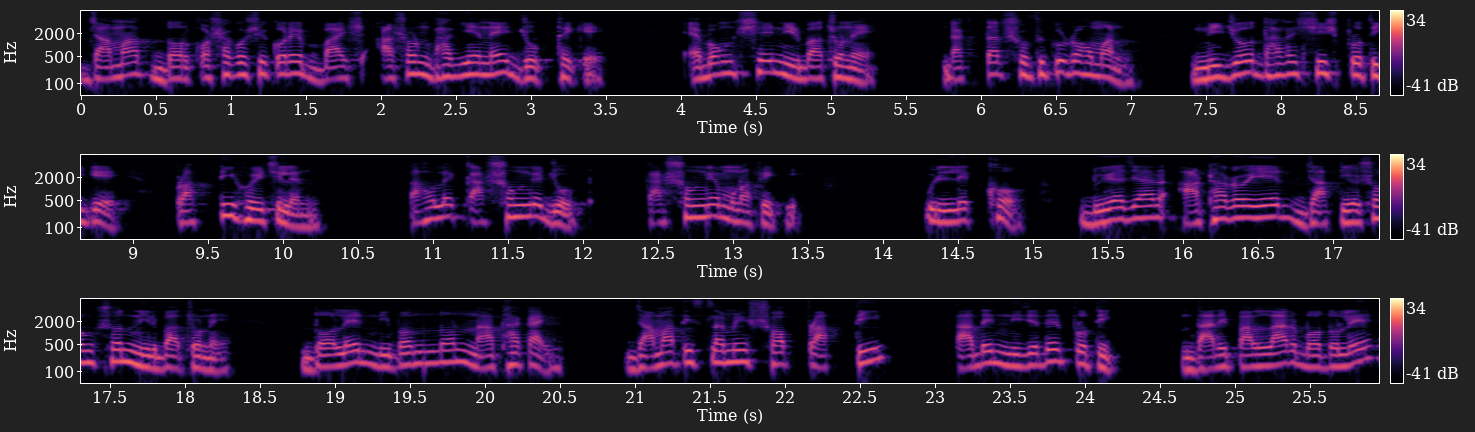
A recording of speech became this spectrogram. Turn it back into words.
জামাত দর কষাকষি করে বাইশ আসন ভাগিয়ে নেয় জোট থেকে এবং সে নির্বাচনে ডাক্তার শফিকুর রহমান নিজ ধানের শীষ প্রতীকে প্রার্থী হয়েছিলেন। তাহলে কার সঙ্গে জোট, কার সঙ্গে মুনাফিকি? উল্লেখ্য, দুই হাজার আঠারো এর জাতীয় সংসদ নির্বাচনে দলের নিবন্ধন না থাকায় জামাত ইসলামীর সব প্রার্থী তাদের নিজেদের প্রতীক দাঁড়িপাল্লার বদলে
